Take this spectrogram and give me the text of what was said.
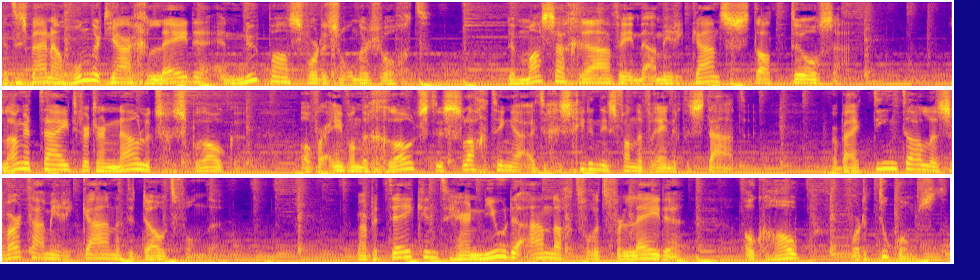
Het is bijna 100 jaar geleden en nu pas worden ze onderzocht. De massagraven in de Amerikaanse stad Tulsa. Lange tijd werd er nauwelijks gesproken over een van de grootste slachtingen uit de geschiedenis van de Verenigde Staten, waarbij tientallen zwarte Amerikanen de dood vonden. Maar betekent hernieuwde aandacht voor het verleden ook hoop voor de toekomst?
